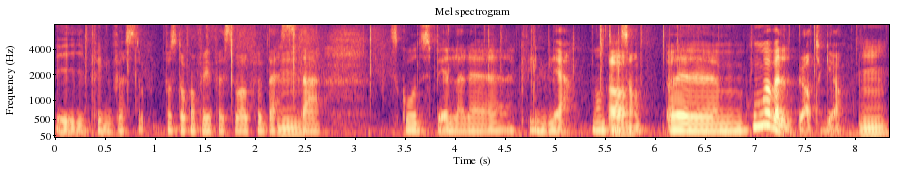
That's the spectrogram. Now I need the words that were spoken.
i på Stockholm Filmfestival för bästa skådespelare, kvinnliga, någonting Ja. sånt. Ehm, hon var väldigt bra tycker jag. Mm.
